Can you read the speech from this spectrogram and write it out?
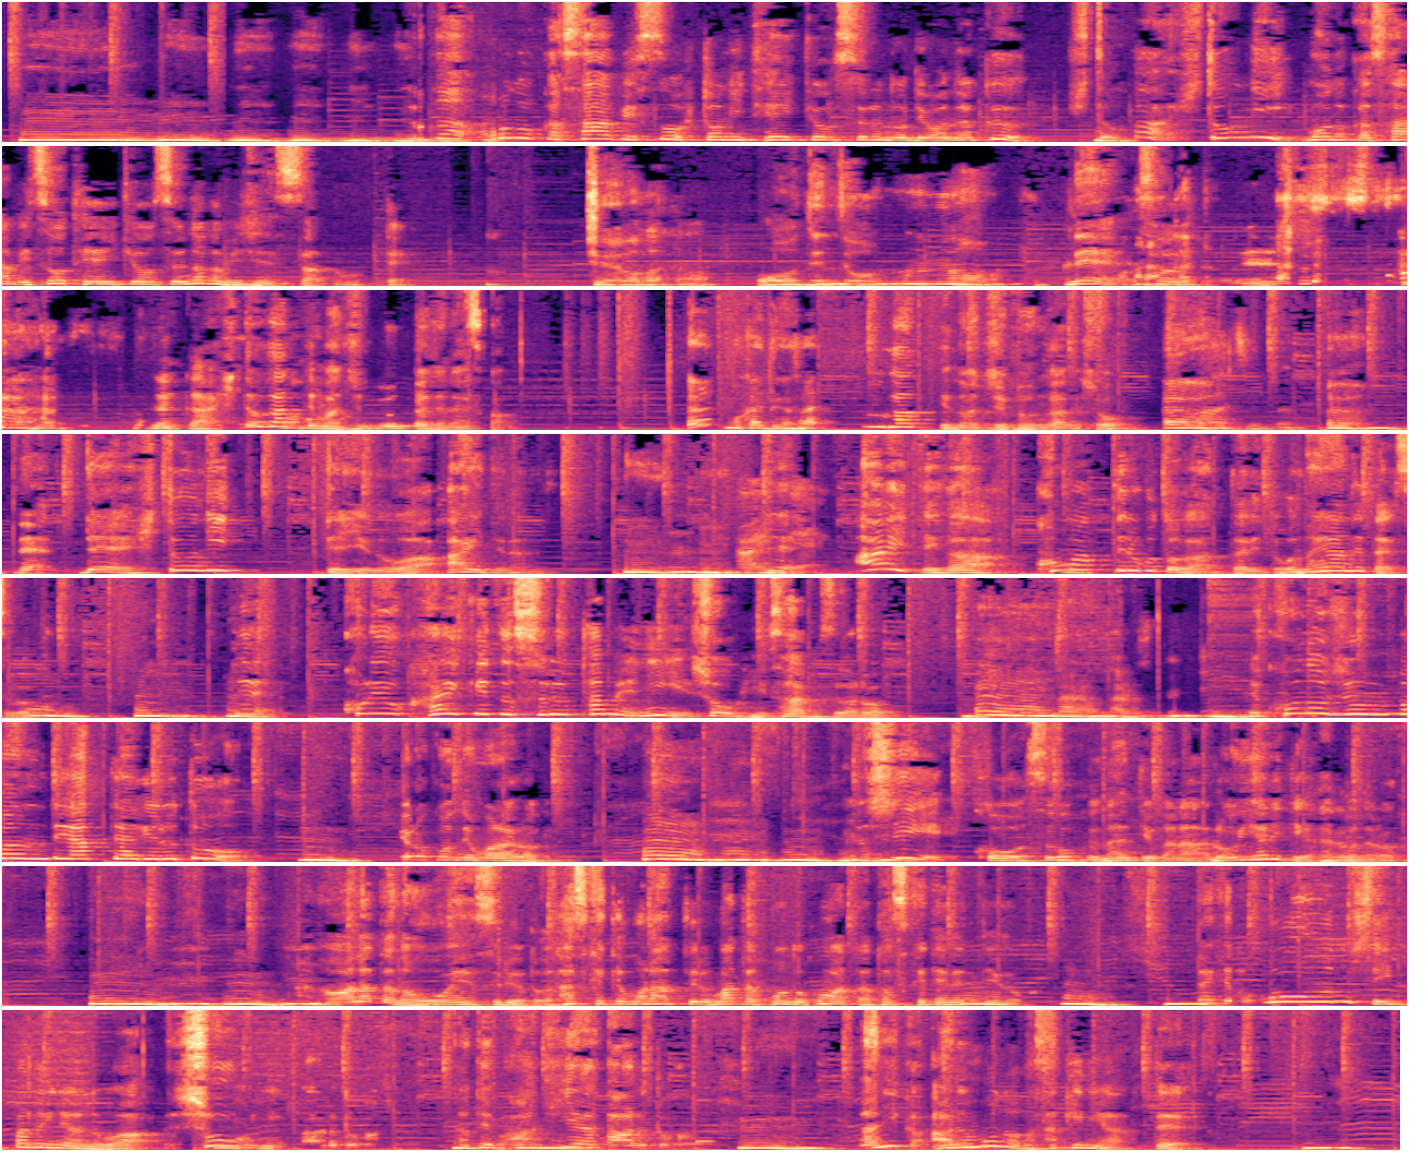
うん。うん。うん。うん。人が物かサービスを人に提供するのではなく、人が人に物かサービスを提供するのがビジネスだと思って。違い分かった？お全然、もで、そうですよね。なんか人がってまあ自分がじゃないですか。う、え？もう一回言ってください。人がっていうのは自分がでしょ？あ、自分。うん。ね。で、人にっていうのは相手なんです。うん。うん。うん。で相手。、相手が困ってることがあったりとか悩んでたりするわけです。うん。で、これを解決するために商品、サービスがあるわけ。うん。なるほど、なるほど。うんで、この順番でやってあげると、うん。喜んでもらえるわけ。うん。うん。うん。だし、こう、すごく、なんていうかな、ロイヤリティが高くなるわけ。うん。うん。あの、あなたの応援するよとか、助けてもらってる、また今度困ったら助けてねっていうの。うん。だけど、往々にして一般的にあるのは、商品があるとか、例えば空き家があるとか、うん。何かあるものが先にあって、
